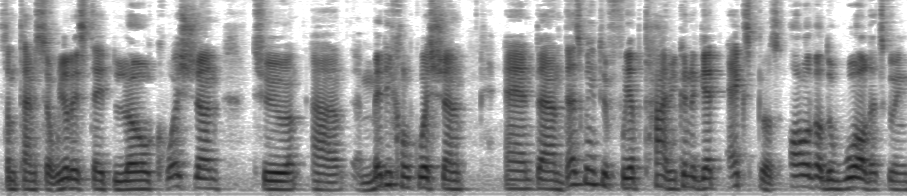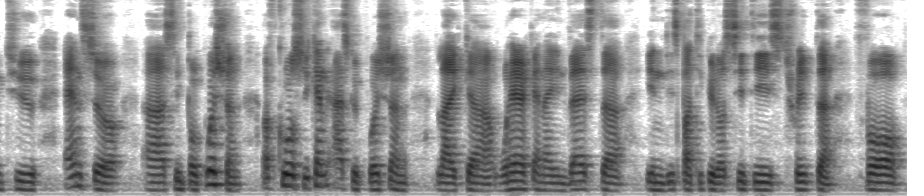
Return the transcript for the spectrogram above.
sometimes a real estate law question to uh, a medical question and um, that's going to free up time. You're going to get experts all over the world that's going to answer a simple question. Of course, you can ask a question like, uh, where can I invest uh, in this particular city, street uh, for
